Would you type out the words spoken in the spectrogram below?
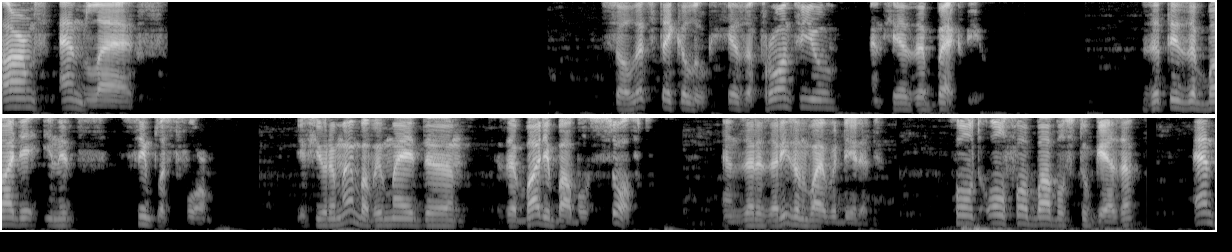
arms and legs. So let's take a look. Here's a front view and here's a back view. That is the body in its simplest form. If you remember, we made uh, the body bubbles soft. And there is a reason why we did it. Hold all four bubbles together and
